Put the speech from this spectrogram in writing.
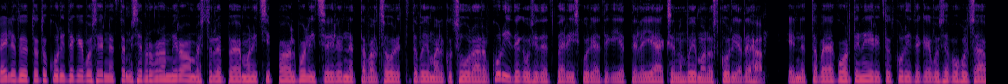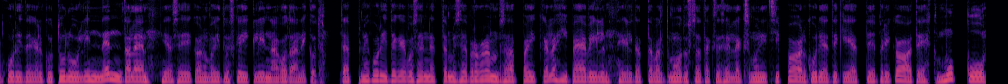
välja töötatud kuritegevuse ennetamise programmi raames tuleb munitsipaalpolitseil ennetavalt sooritada võimalikult suur arv kuritegusid, et päris kurjategijatel ei jääks enam võimalust kurja teha ennetava ja koordineeritud kuritegevuse puhul saab kuritegeliku tulu linn endale ja seega on võidus kõik linna kodanikud. täpne kuritegevuse ennetamise programm saab paika lähipäevil, eeldatavalt moodustatakse selleks munitsipaalkurjategijate brigaad ehk Muku,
